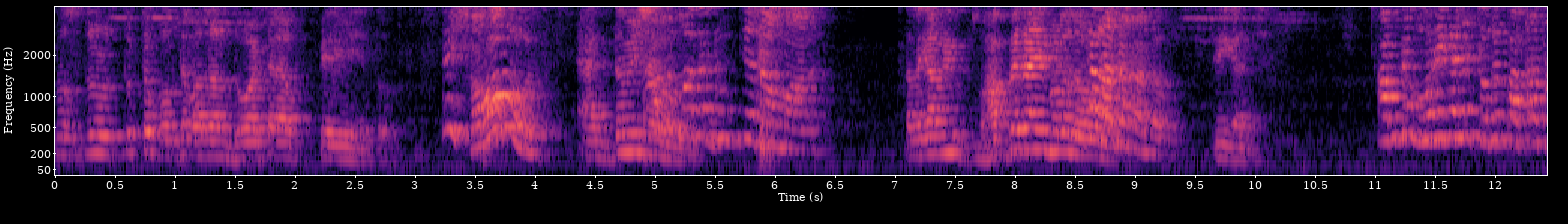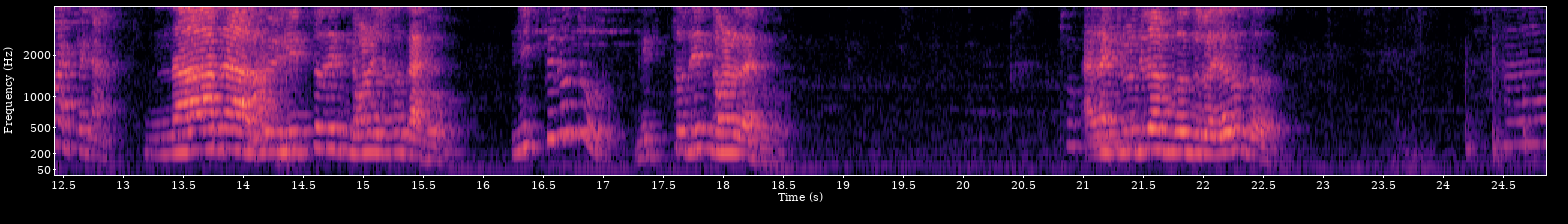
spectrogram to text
প্রশ্নের উত্তরটা বলতে পারলাম দু হাজার টাকা পেয়ে যেত। এই সহজ? একদমই সহজ। কথা ঢুকছে না আমার। তাহলে আমি ভাববে না আমি বলে দেবো? দাঁড়া দাঁড়া দাও ঠিক আছে। আমরা মরে গেলে চোখের পাতা থাকবে না। না না তুমি নিত্যদিন ঘরের সাথে দেখো। নিত্য নতুন? নিত্যদিন ঘরে দেখো। একটা ক্লু দিলাম বন্ধুরা জানো তো? হ্যাঁ,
